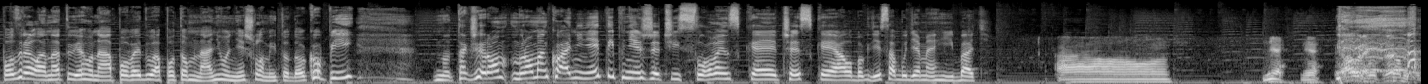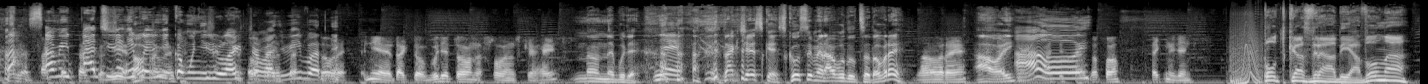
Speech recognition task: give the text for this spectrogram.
pozrela na tú jeho nápovedu a potom na ňo nešlo mi to dokopy, No takže Rom, Romanko ani netypneš, že či slovenské, české alebo kde sa budeme hýbať? Uh, nie, nie. Dobre, dobre, dobre. Sa mi páči, že nebudem nikomu nič uľahčovať. Výborne. Dobre, nie, takto, bude to na slovenské, hej? No, nebude. Nie. tak české, skúsime na budúce, dobre? Dobre. Ahoj. Ahoj. Pekný deň. Podcast Rádia Vlna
